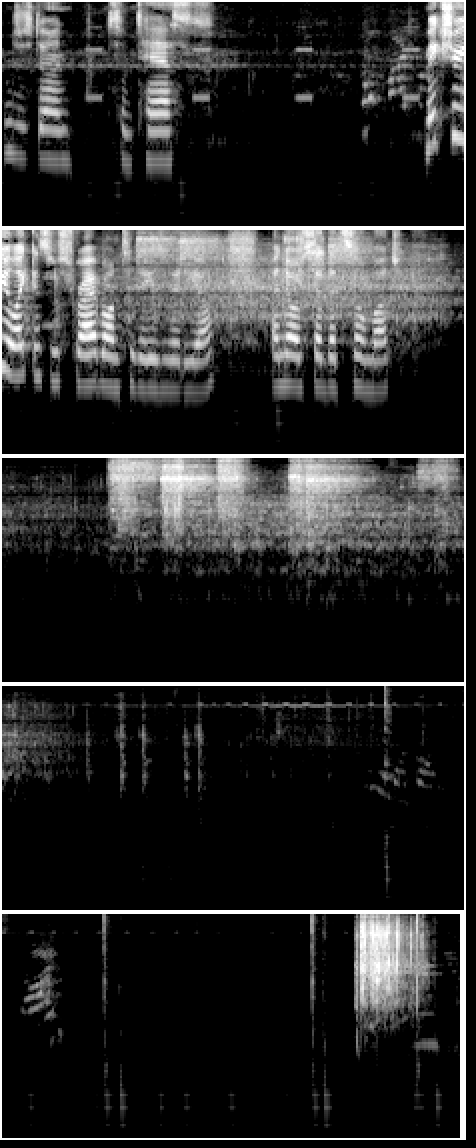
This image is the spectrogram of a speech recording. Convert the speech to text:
I'm just doing some tasks. Make sure you like and subscribe on today's video. I know I've said that so much. Oh my god, I just died. And you-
